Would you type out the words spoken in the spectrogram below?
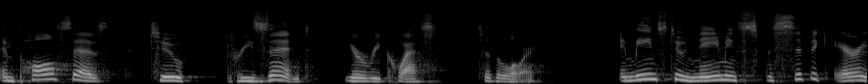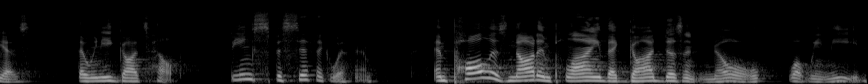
And Paul says to present your requests to the Lord. It means to naming specific areas that we need God's help, being specific with Him. And Paul is not implying that God doesn't know what we need.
